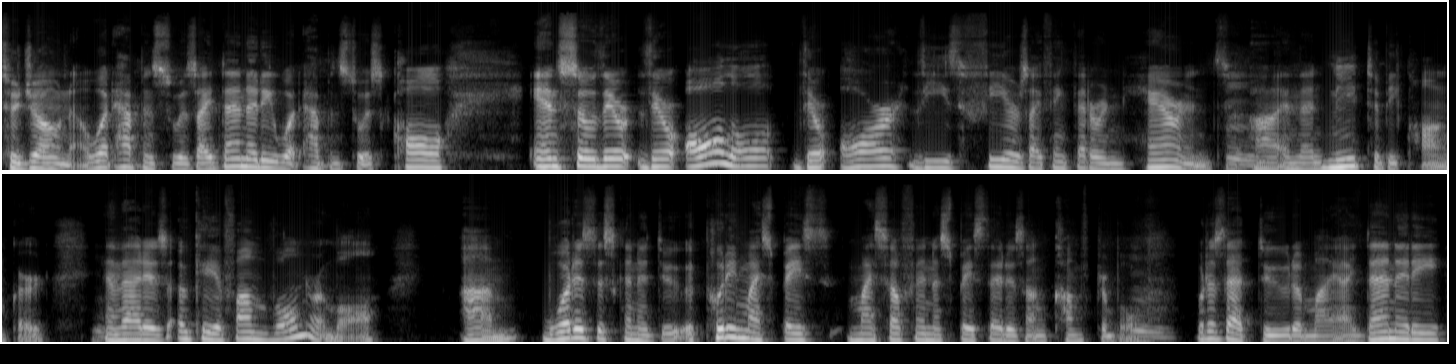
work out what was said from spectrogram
to Jonah? What happens to his identity? What happens to his call? And so there, there all, all there are these fears I think that are inherent Mm. uh, and that need to be conquered. Mm. And that is okay. If I'm vulnerable, um, what is this going to do? Putting my space, myself in a space that is uncomfortable. Mm. What does that do to my identity?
